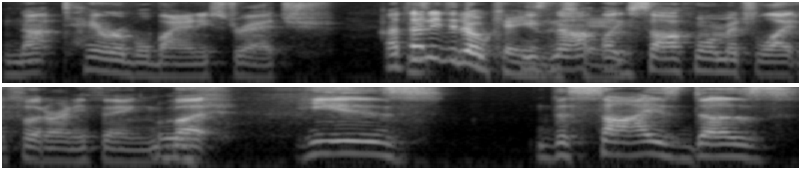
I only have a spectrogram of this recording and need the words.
not terrible by any stretch. I thought he did okay. He's in this not game. like sophomore Mitch Lightfoot or anything, but he is the size does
